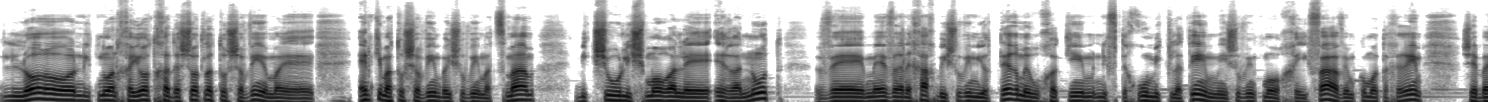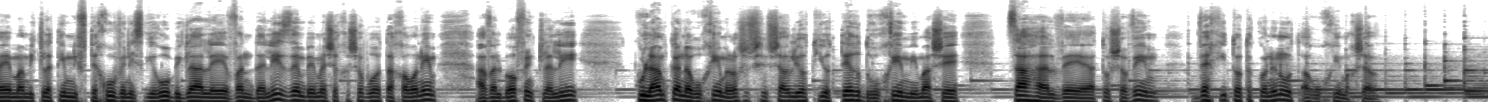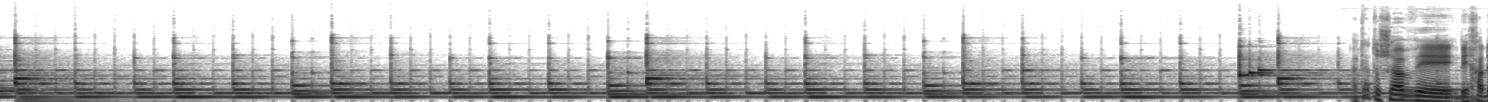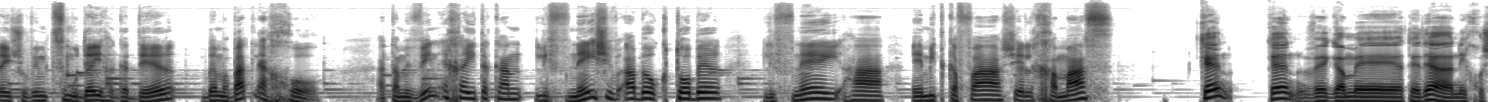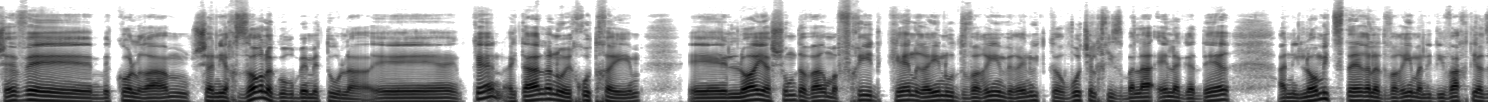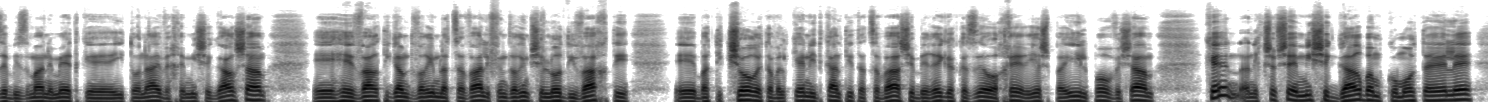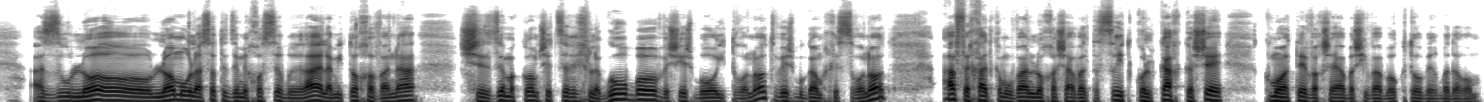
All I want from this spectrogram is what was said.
לא ניתנו הנחיות חדשות לתושבים, אה, אין כמעט תושבים ביישובים עצמם, ביקשו לשמור על אה, ערנות. ומעבר לכך, ביישובים יותר מרוחקים נפתחו מקלטים, יישובים כמו חיפה ומקומות אחרים, שבהם המקלטים נפתחו ונסגרו בגלל אה, ונדליזם במשך השבועות האחרונים, אבל באופן כללי, כולם כאן ערוכים, אני לא חושב שאפשר להיות יותר דרוכים ממה שצה"ל והתושבים וכיתות הכוננות ערוכים עכשיו. תושב אה, באחד היישובים צמודי הגדר, במבט לאחור, אתה מבין איך היית כאן לפני שבעה באוקטובר, לפני המתקפה של חמאס? כן, כן, וגם, אה, אתה יודע, אני חושב אה, בקול רם שאני אחזור לגור במטולה. כן, הייתה לנו איכות חיים. לא היה שום דבר מפחיד, כן ראינו דברים וראינו התקרבות של חיזבאללה אל הגדר, אני לא מצטער על הדברים, אני דיווחתי על זה בזמן אמת כעיתונאי וכמי שגר שם. אה, העברתי גם דברים לצבא, לפעמים דברים שלא דיווחתי אה, בתקשורת, אבל כן עדכנתי את הצבא שברגע כזה או אחר יש פעיל פה ושם. כן, אני חושב שמי שגר במקומות האלה, אז הוא לא, לא אמור לעשות את זה מחוסר ברירה, אלא מתוך הבנה שזה מקום שצריך לגור בו, ושיש בו יתרונות ויש בו גם חסרונות. אף אחד כמובן לא חשב על תסריט כל כך קשה כמו הטבח שהיה ב-7 באוקטובר בדרום.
